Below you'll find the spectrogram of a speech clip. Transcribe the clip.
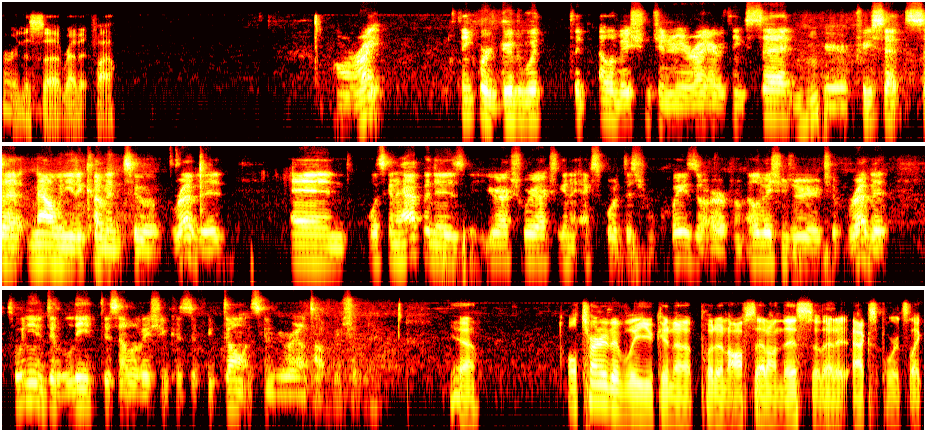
or in this uh, Revit file. All right. I think we're good with the elevation generator, right? Everything's set. Mhm. Your preset set. Now we need to come into Revit, and what's going to happen is you're actually we're actually going to export this from Quasar or from elevation generator to Revit. So we need to delete this elevation because if we don't, it's going to be right on top of each other. Yeah. Alternatively, you can uh, put an offset on this so that it exports like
